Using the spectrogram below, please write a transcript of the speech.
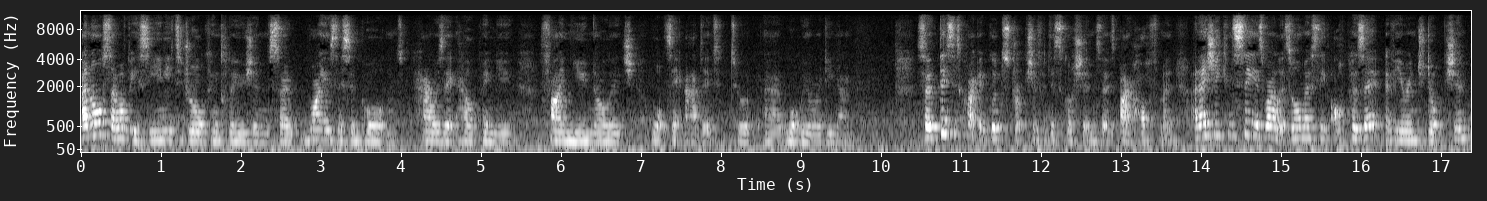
And also, obviously, you need to draw conclusions. So, why is this important? How is it helping you find new knowledge? What's it added to uh, what we already know? So this is quite a good structure for discussion, so it's by Hofmann. And as you can see as well, it's almost the opposite of your introduction.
